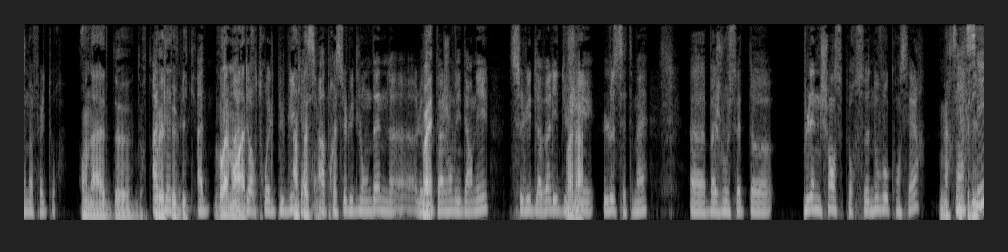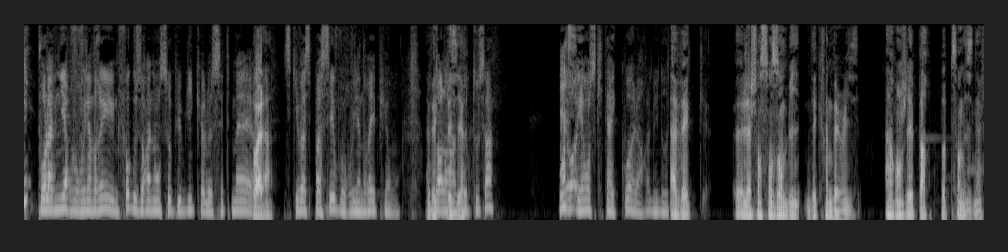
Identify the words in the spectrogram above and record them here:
On a fait le tour. On a hâte de, de retrouver Hâte le public. hâte- Vraiment hâte hâte. de retrouver le public après, celui de Londres le, le Ouais. 21 janvier dernier, celui de la vallée du Voilà. Le 7 mai. Euh, bah, je vous souhaite euh, pleine chance pour ce nouveau concert. Merci, merci. Pour l'avenir, vous reviendrez une fois que vous aurez annoncé au public euh, le 7 mai euh, Voilà, ce qui va se passer. Vous reviendrez et puis on, on parlera un plaisir. peu de tout ça. Merci. Et on se quitte avec quoi alors, Ludo Avec euh, la chanson Zombie des Cranberries, arrangée par Pop 119.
